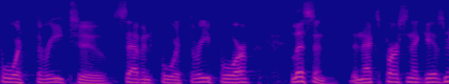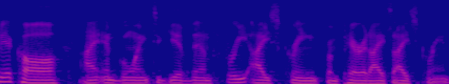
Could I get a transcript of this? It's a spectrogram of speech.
432 7434. Listen, the next person that gives me a call, I am going to give them free ice cream from Paradise Ice Cream.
